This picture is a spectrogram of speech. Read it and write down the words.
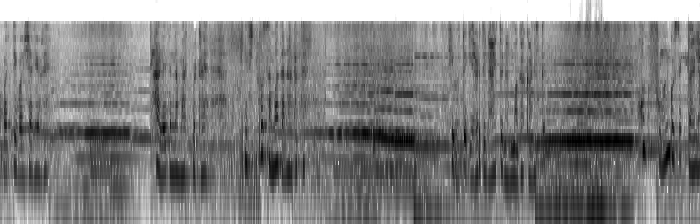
ನಾವು ಬರ್ತೀವಿ ವೈಶಾಲಿ ಅವರೇ. ಹಳೇದನ್ನ ಮರ್ತ್ಬಿಟ್ರೆ ಎಷ್ಟೋ ಸಮಾಧಾನ ಆಗುತ್ತೆ. ಇವತ್ತಿಗೆ ಎರಡು ದಿನ ಆಯ್ತು ನನ್ನ ಮಗ ಕಾಣಿಸ್ತೇನೆ ಅವನ್ ಫೋನ್ಗೂ ಸಿಗ್ತಾ ಇಲ್ಲ.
